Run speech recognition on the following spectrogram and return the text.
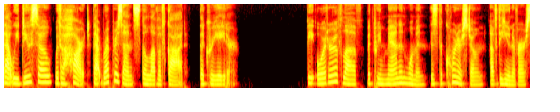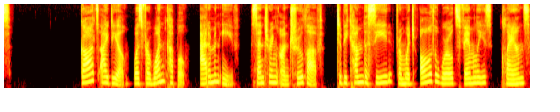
that we do so with a heart that represents the love of God, the Creator. The order of love between man and woman is the cornerstone of the universe. God's ideal was for one couple, Adam and Eve, centering on true love, to become the seed from which all the world's families, clans,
